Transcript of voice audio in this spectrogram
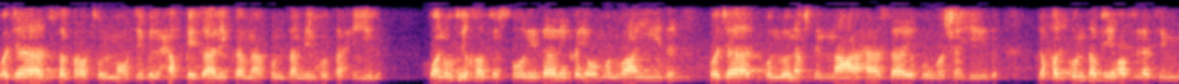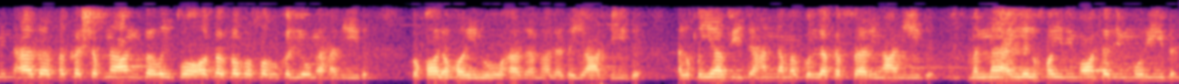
وجاءت سكرة الموت بالحق ذلك ما كنت منه تحيد. ونفخ في الصور ذلك يوم الوعيد، وجاءت كل نفس معها سائق وشهيد. لقد كنت في غفلة من هذا فكشفنا عنك غطاءك فبصرك اليوم حديد. وقال قرينه، هذا ما لدي عتيد. القيا في جهنم كل كفار عنيد. مناع للخير معتد مريب.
